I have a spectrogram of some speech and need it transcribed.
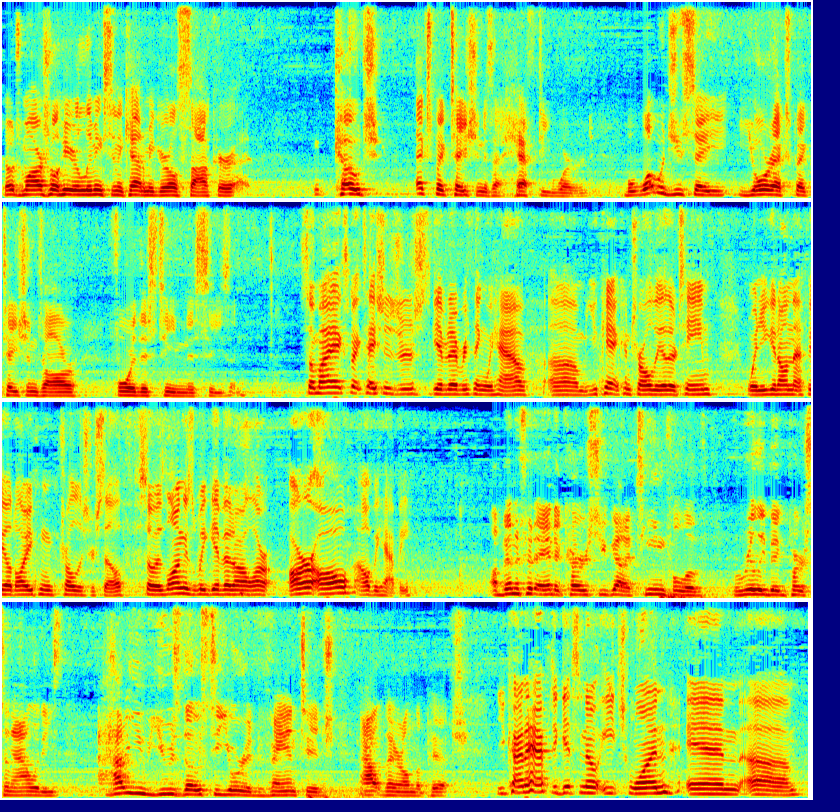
Coach Marshall here, Livingston Academy Girls Soccer. Coach, expectation is a hefty word, but what would you say your expectations are for this team this season? So my expectations are just to give it everything we have. Um, you can't control the other team. When you get on that field, all you can control is yourself. So as long as we give it all our, our all, I'll be happy. A benefit and a curse, you've got a team full of really big personalities. How do you use those to your advantage out there on the pitch? You kind of have to get to know each one and um,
